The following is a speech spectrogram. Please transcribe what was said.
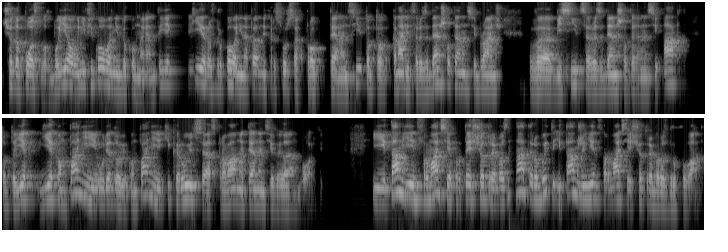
щодо послуг, бо є уніфіковані документи, які роздруковані на певних ресурсах про tenancy, тобто в Канаді це Residential Tenancy Branch, в BC це Residential Tenancy Act. Тобто є, є компанії, урядові компанії, які керуються справами тенантів і лендлордів. І там є інформація про те, що треба знати, робити, і там же є інформація, що треба роздрукувати.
